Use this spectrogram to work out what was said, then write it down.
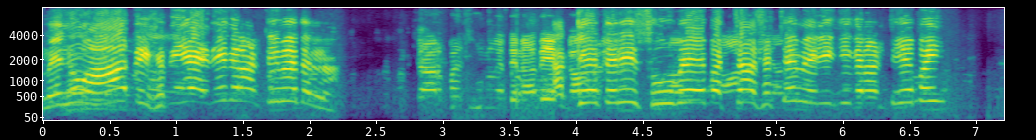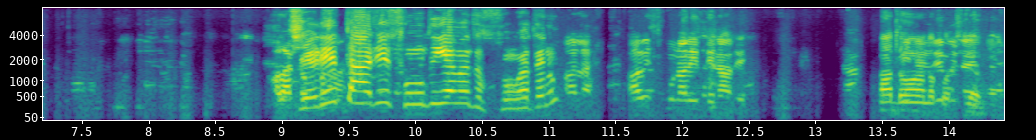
ਮੈਨੂੰ ਆਹ ਦਿਖਦੀ ਹੈ ਇਹਦੀ ਗਾਰੰਟੀ ਮੈਂ ਦਿੰਨਾ ਚਾਰ ਪੰਜ ਸੂਣ ਦਿਨਾਂ ਦੇ ਅੱਗੇ ਤੇਰੀ ਸੂਬੇ ਬੱਚਾ ਸੱਚੇ ਮੇਰੀ ਕੀ ਗਾਰੰਟੀ ਹੈ ਬਈ? ਜਿਹੜੀ ਤਾਜੀ ਸੂੰਦੀ ਹੈ ਮੈਂ ਦੱਸੂਗਾ ਤੈਨੂੰ। ਆ ਵੀ ਸੂਣ ਵਾਲੀ ਦਿਨਾਂ ਦੇ। ਆ ਦੋਵਾਂ ਦਾ ਪੁੱਛ ਲਿਆ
